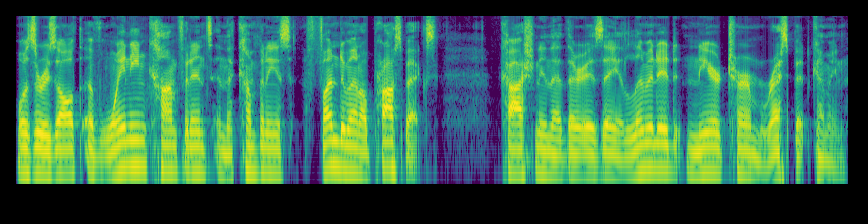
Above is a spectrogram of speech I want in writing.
was a result of waning confidence in the company's fundamental prospects, cautioning that there is a limited near term respite coming.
